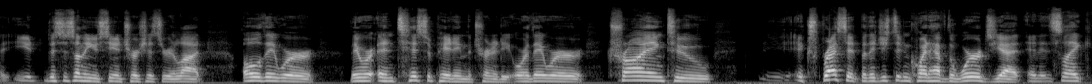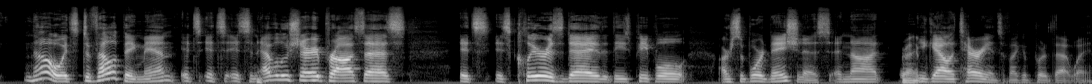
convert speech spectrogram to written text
you, this is something you see in church history a lot. Oh, they were they were anticipating the Trinity or they were trying to express it but they just didn't quite have the words yet and it's like no, it's developing, man. It's it's it's an evolutionary process. It's it's clear as day that these people are subordinationists and not right. egalitarians, if I could put it that way.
